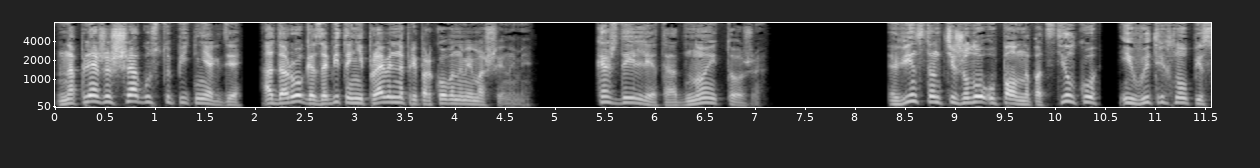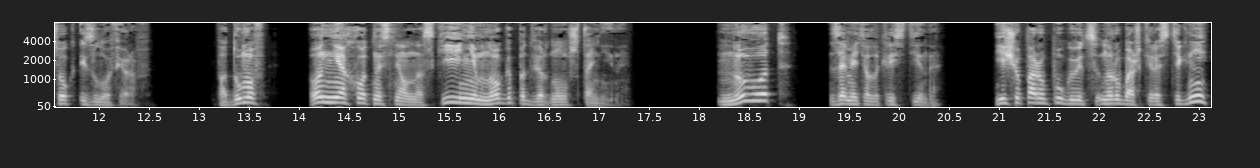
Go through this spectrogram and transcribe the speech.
На пляже шагу ступить негде, а дорога забита неправильно припаркованными машинами. Каждое лето одно и то же. Винстон тяжело упал на подстилку и вытряхнул песок из лоферов. Подумав, он неохотно снял носки и немного подвернул штанины. «Ну вот», — заметила Кристина, — «еще пару пуговиц на рубашке расстегни,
